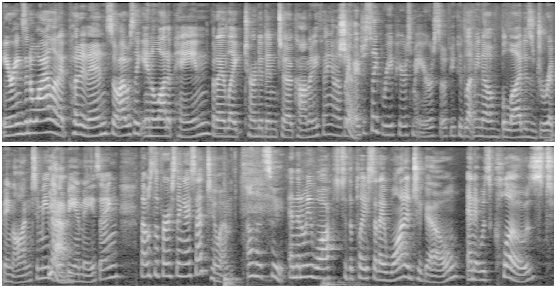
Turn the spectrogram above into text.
earrings in a while and I put it in. So I was like in a lot of pain, but I like turned it into a comedy thing. And I was like, I just like re pierced my ears. So if you could let me know if blood is dripping onto me, that would be amazing. That was the first thing I said to him. Oh, that's sweet. And then we walked to the place that I wanted to go, and it was closed.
